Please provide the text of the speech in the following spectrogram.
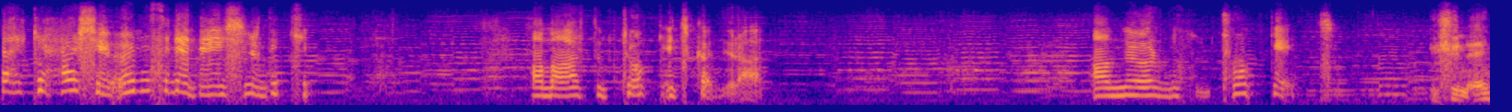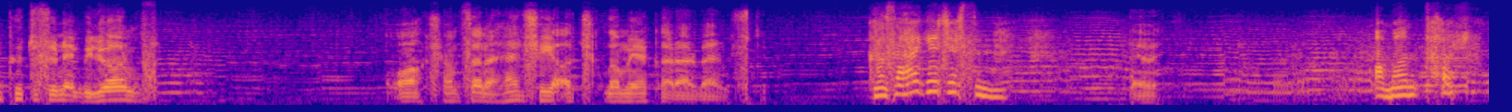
...belki her şey öylesine değişirdi ki. Ama artık çok geç Kadir abi. Anlıyor musun? Çok geç. İşin en kötüsü ne biliyor musun? O akşam sana her şeyi açıklamaya karar vermişti. Kaza gecesi mi? Evet, Aman tanrım!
